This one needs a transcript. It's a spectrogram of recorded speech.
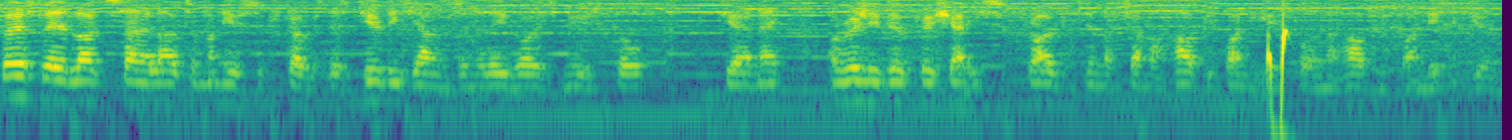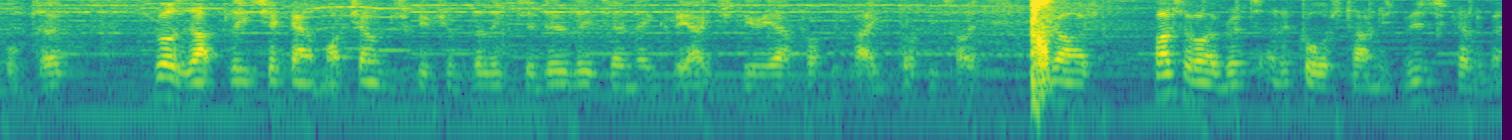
Firstly, I'd like to say hello to my new subscribers. There's Julie Jones and Leroy's musical journey. I really do appreciate you subscribing to my channel. I hope you find it useful and I hope you find it enjoyable too. As well as that, please check out my channel description for the link to Doodly, Toonly Create, Studio, Profit Page, Profit Site, Garage, Photo Vibrant and of course Tony's Business Academy.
